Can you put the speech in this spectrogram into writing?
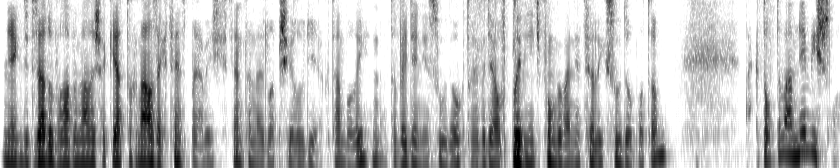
Niekde vzadu v hlave mali, však ja to naozaj chcem spraviť, chcem tam najlepšie ľudí, ako tam boli, na to vedenie súdov, ktoré vedia ovplyvniť fungovanie celých súdov potom, tak toto vám nevyšlo.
